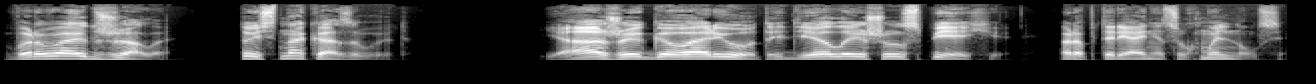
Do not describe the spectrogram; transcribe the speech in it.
вырывают жало, то есть наказывают». «Я же говорю, ты делаешь успехи», — рапторианец ухмыльнулся.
